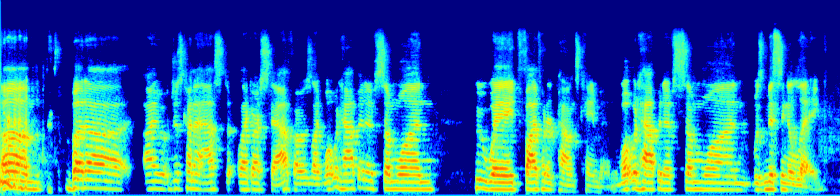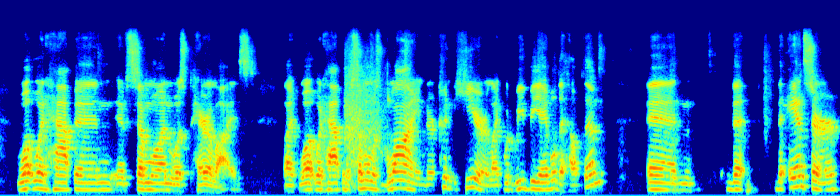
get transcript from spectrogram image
Um, but uh, I just kind of asked like our staff, I was like, what would happen if someone who weighed 500 pounds came in? What would happen if someone was missing a leg? What would happen if someone was paralyzed? Like, what would happen if someone was blind or couldn't hear? Like, would we be able to help them? And the, the answer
